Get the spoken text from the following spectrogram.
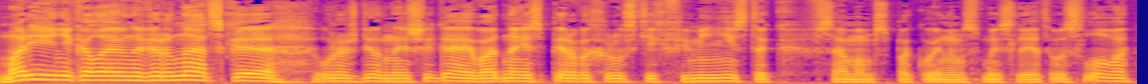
Мария Николаевна Вернадская, урожденная Шигаева, одна из первых русских феминисток в самом спокойном смысле этого слова,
